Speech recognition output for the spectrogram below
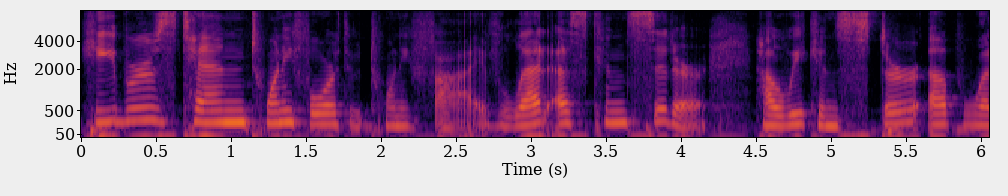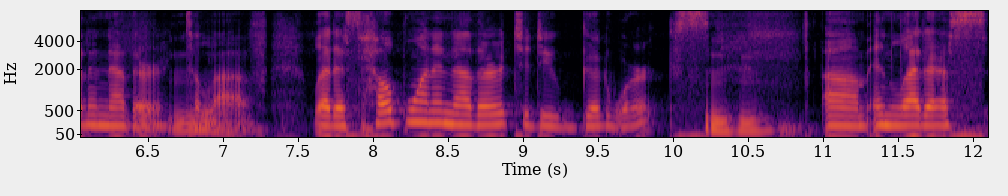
Hebrews 10 24 through 25. Let us consider how we can stir up one another to Mm. love. Let us help one another to do good works. Mm-hmm. Um, and let us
